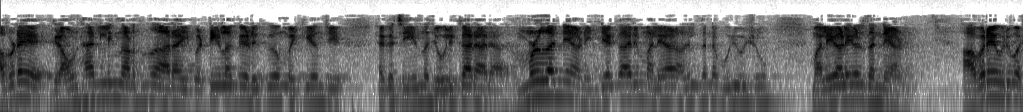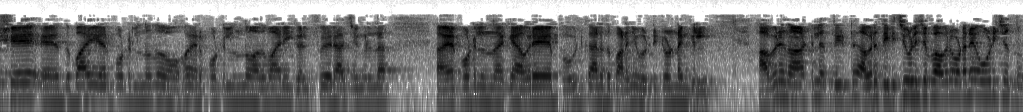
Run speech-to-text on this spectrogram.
അവിടെ ഗ്രൗണ്ട് ഹാൻഡ്ലിംഗ് നടത്തുന്നത് ആരാ? ഈ പെട്ടികളൊക്കെ എടുക്കുകയും വയ്ക്കുകയും ഒക്കെ ചെയ്യുന്ന ജോലിക്കാരാരാ? നമ്മൾ തന്നെയാണ്. ഇന്ത്യക്കാരും മലയാള അതിൽ തന്നെ ഭൂരിപക്ഷവും മലയാളികൾ തന്നെയാണ്. അവരെ ഒരു പക്ഷേ ദുബായ് എയർപോർട്ടിൽ നിന്നോ ഓഹോ എയർപോർട്ടിൽ നിന്നോ അതുമാതിരി ഗൾഫ് രാജ്യങ്ങളിലെ എയർപോർട്ടിൽ നിന്നൊക്കെ അവരെ കോവിഡ് കാലത്ത് പറഞ്ഞു വിട്ടിട്ടുണ്ടെങ്കിൽ അവർ നാട്ടിലെത്തിയിട്ട് അവർ തിരിച്ചു വിളിച്ചപ്പോൾ അവർ ഉടനെ ഓടിച്ചെന്നു.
